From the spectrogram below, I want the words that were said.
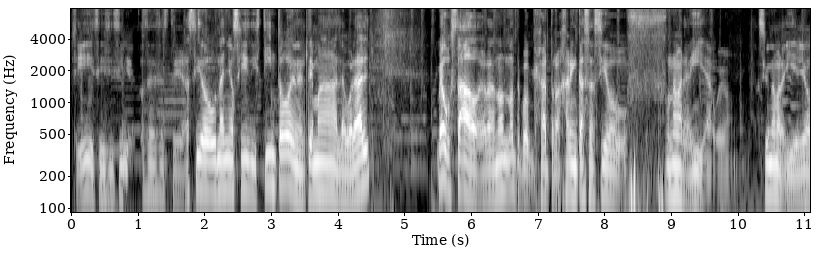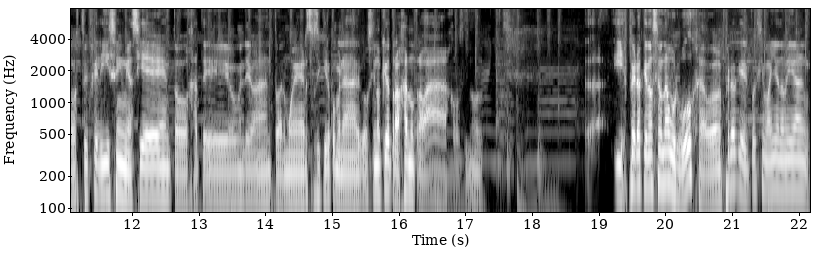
Sí, sí, sí, sí. Entonces, este, ha sido un año así distinto en el tema laboral. Me ha gustado, de verdad. No, no te puedo quejar. Trabajar en casa ha sido uf, una maravilla, weón. Ha sido una maravilla. Yo estoy feliz en mi asiento, jateo, me levanto, almuerzo, si quiero comer algo. Si no quiero trabajar, no trabajo. Si no... Ah, Y espero que no sea una burbuja, weón. Espero que el próximo año no me digan,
